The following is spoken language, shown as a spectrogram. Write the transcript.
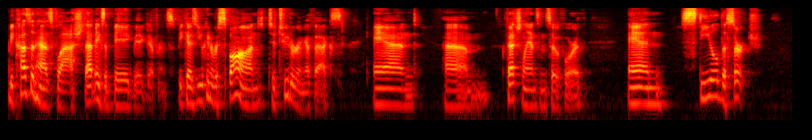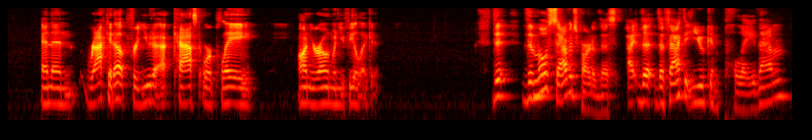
because it has flash, that makes a big, big difference because you can respond to tutoring effects and um, fetch lands, and so forth, and steal the search, and then rack it up for you to cast or play on your own when you feel like it. The the most savage part of this, I, the the fact that you can play them,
